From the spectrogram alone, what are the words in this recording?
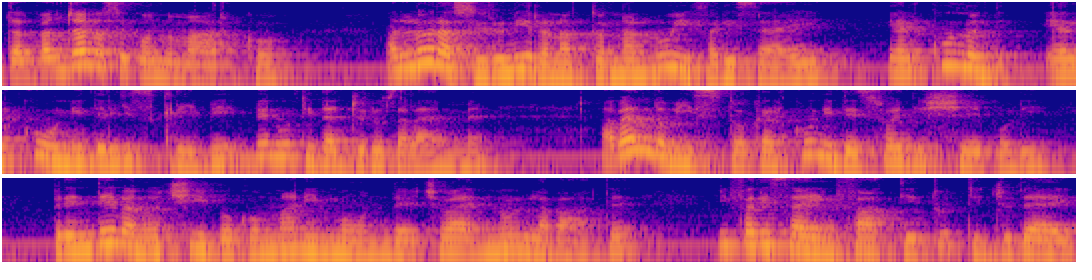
Dal Vangelo secondo Marco. Allora si riunirono attorno a lui i farisei e, alcuno, e alcuni degli scribi venuti da Gerusalemme. Avendo visto che alcuni dei suoi discepoli prendevano cibo con mani immonde, cioè non lavate, i farisei infatti tutti i giudei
